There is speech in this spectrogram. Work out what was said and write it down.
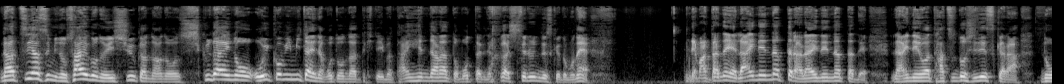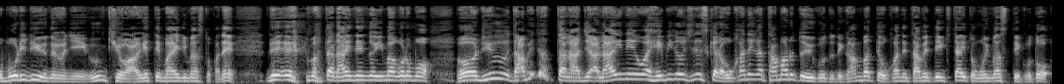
夏休みの最後の1週間のあの、宿題の追い込みみたいなことになってきて、今大変だなと思ったりなんかしてるんですけどもね。で、またね、来年だったら来年だったで、来年は辰年ですから、上り竜のように運気を上げて参りますとかね。で、また来年の今頃も、竜ダメだったな。じゃあ来年は蛇の年ですからお金が貯まるということで頑張ってお金貯めていきたいと思いますっていうことを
